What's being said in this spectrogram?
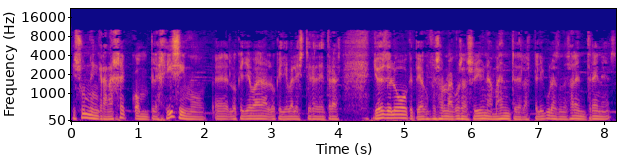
es un engranaje complejísimo eh, lo que lleva lo que lleva la historia detrás. Yo desde luego que te voy a confesar una cosa, soy un amante de las películas donde salen trenes.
